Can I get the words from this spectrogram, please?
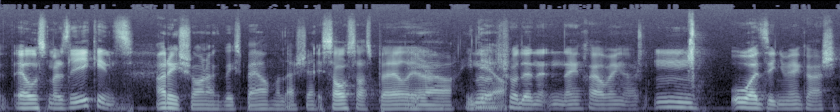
Elvis Merzlīkins. arī šonakt bija spēle. Man liekas, Sausā spēlē, jā. Jā, nu, ideāli. šodien NHL vienkārši. Mm, Odziņu vienkārši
